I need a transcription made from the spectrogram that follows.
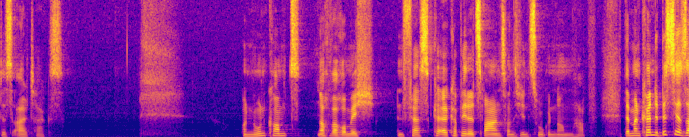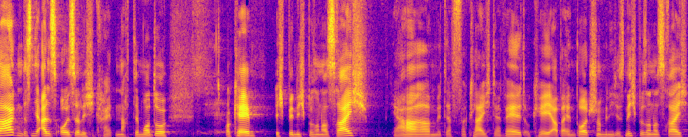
des Alltags. Und nun kommt noch, warum ich in Vers, äh, Kapitel 22 hinzugenommen habe. Denn man könnte bisher sagen, das sind ja alles Äußerlichkeiten nach dem Motto, okay, ich bin nicht besonders reich, ja, mit der Vergleich der Welt, okay, aber in Deutschland bin ich jetzt nicht besonders reich.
